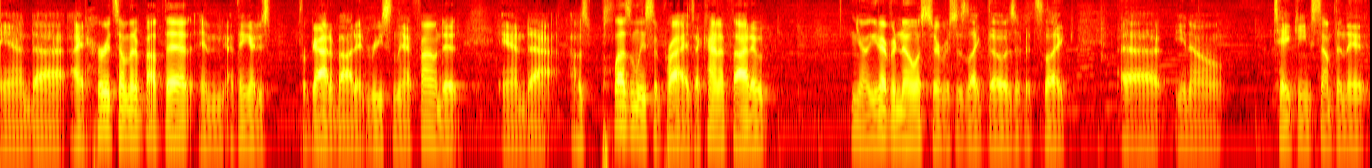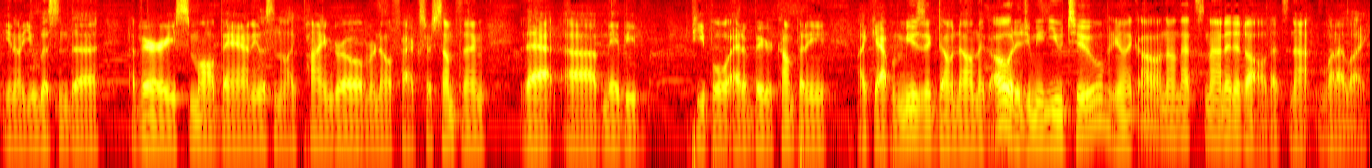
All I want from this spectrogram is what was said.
And uh, I'd heard something about that, and I think I just forgot about it. And recently, I found it, and uh, I was pleasantly surprised. I kind of thought it, would, you know, you never know with services like those if it's like, uh, you know, taking something that you know you listen to a very small band, you listen to like Pinegrove or NoFX or something that uh, maybe people at a bigger company like Apple Music don't know. And they go, oh, did you mean U2? And you're like, oh, no, that's not it at all. That's not what I like.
